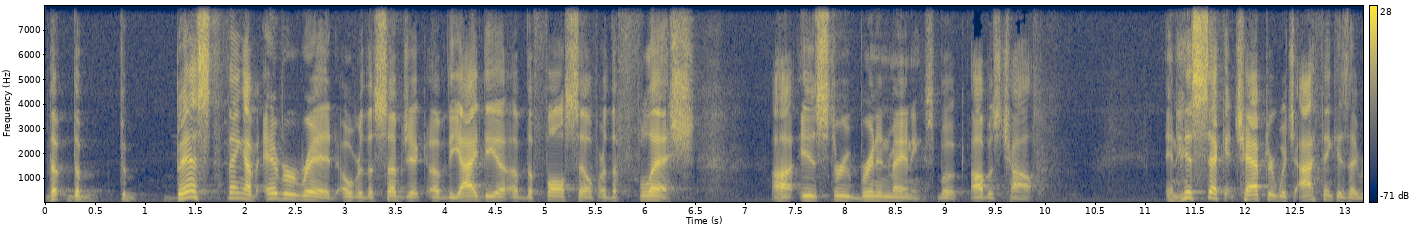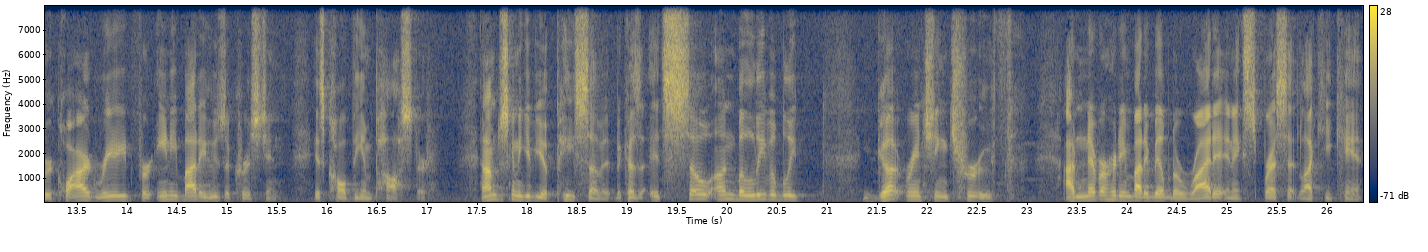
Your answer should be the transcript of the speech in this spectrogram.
The, the best thing I've ever read over the subject of the idea of the false self or the flesh uh, is through Brennan Manning's book, Abba's Child. In his second chapter, which I think is a required read for anybody who's a Christian, is called The Imposter. And I'm just going to give you a piece of it because it's so unbelievably gut wrenching truth. I've never heard anybody be able to write it and express it like he can.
